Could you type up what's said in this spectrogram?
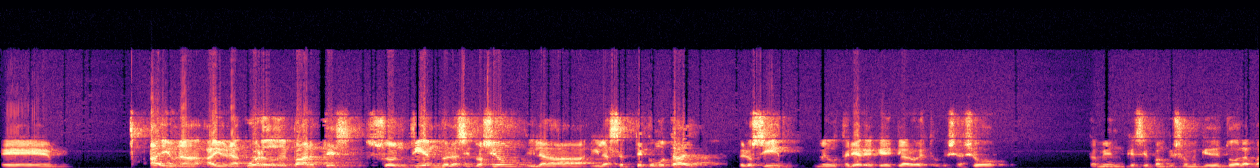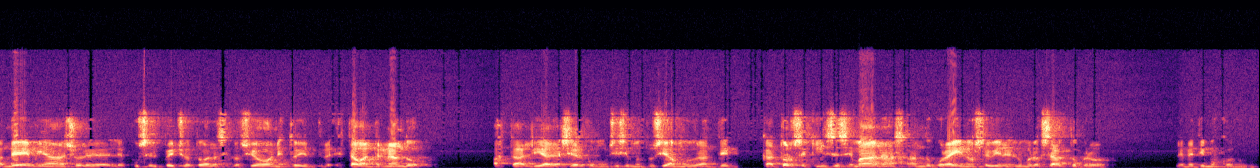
Eh, hay, una, hay un acuerdo de partes, yo entiendo la situación y la, y la acepté como tal, pero sí me gustaría que quede claro esto, que sea yo también que sepan que yo me quedé toda la pandemia, yo le, puse el pecho a toda la situación, estoy estaba entrenando hasta el día de ayer con muchísimo entusiasmo durante 14, 15 semanas, ando por ahí, no sé bien el número exacto, pero le metimos con,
